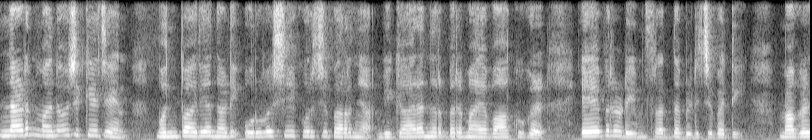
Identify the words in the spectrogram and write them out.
നടൻ മനോജ് കെ. ജയൻ മുൻ ഭാര്യ നടി ഉർവശിയെക്കുറിച്ച് പറഞ്ഞ വികാരനിർഭരമായ വാക്കുകൾ ഏവരുടെയും ശ്രദ്ധ പിടിച്ചുപറ്റി. മകൾ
